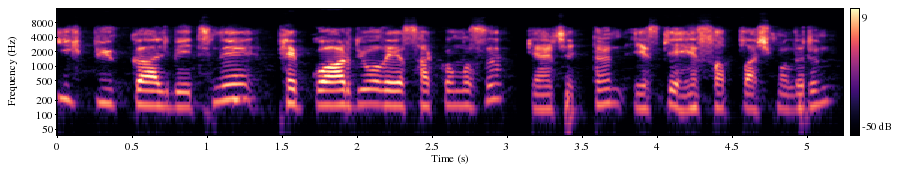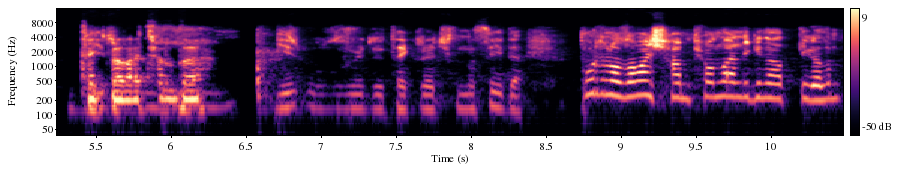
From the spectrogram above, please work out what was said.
ilk büyük galibiyetini Pep Guardiola'ya saklaması gerçekten eski hesaplaşmaların Tekrar bir açıldı. Bir uzvuydu tekrar açılmasıydı. Buradan o zaman Şampiyonlar Ligi'ne atlayalım.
